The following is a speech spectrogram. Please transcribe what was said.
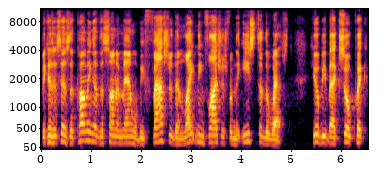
Because it says, the coming of the Son of Man will be faster than lightning flashes from the east to the west. He'll be back so quick,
